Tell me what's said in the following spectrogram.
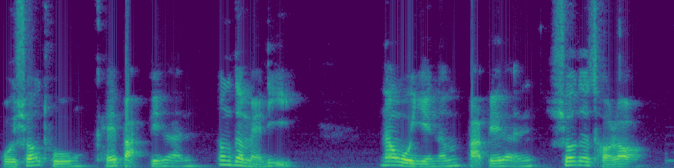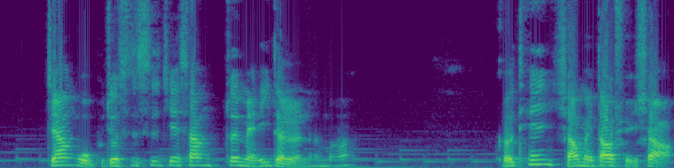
我修图可以把别人弄得美丽，那我也能把别人修得丑陋，这样我不就是世界上最美丽的人了吗？隔天，小美到学校，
